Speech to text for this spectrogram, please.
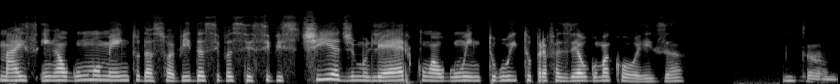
mas em algum momento da sua vida, se você se vestia de mulher com algum intuito para fazer alguma coisa. Então,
